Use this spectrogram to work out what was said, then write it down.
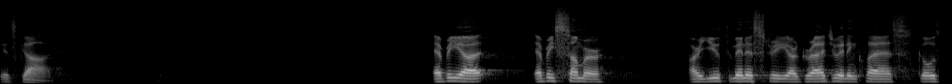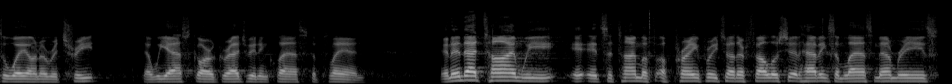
is God. Every, uh, every summer, our youth ministry, our graduating class, goes away on a retreat that we ask our graduating class to plan. And in that time, we, it's a time of, of praying for each other, fellowship, having some last memories,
